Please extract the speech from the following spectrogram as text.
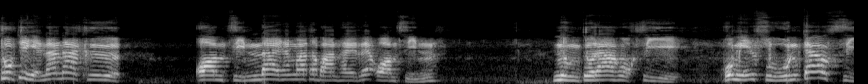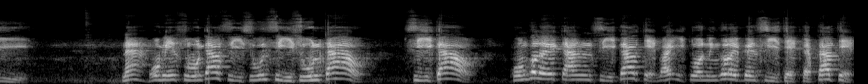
ทุกที่เห็นหน้าหน้าคือ ออมสินได้ทั้งรัฐบาลไทยและออมสิน หนึ่งตุลาหกสี่ผมเห็นศูนย์เก้าสี่นะผมเห็นศูนย์เก้าสี่ศูนย์สี่ศูนย์เก้าสี่เก้าผมก็เลยกันสี่เก้าเจ็ดไว้อีกตัวหนึ่งก็เลยเป็นสี่เจ็ดกับเก้าเจ็ด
